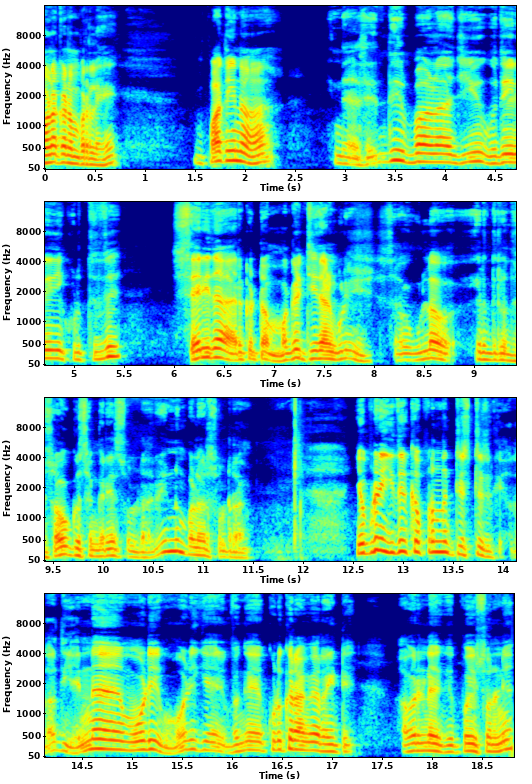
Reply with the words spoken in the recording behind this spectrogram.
வணக்கம் நம்பர்களே பார்த்தீங்கன்னா இந்த செந்தில் பாலாஜியும் உதயநிதி கொடுத்தது சரிதான் இருக்கட்டும் மகிழ்ச்சி தான் கூட உள்ளே இருந்துட்டு வந்து சவுக்கு சங்கரே சொல்கிறாரு இன்னும் பலர் சொல்கிறாங்க எப்படி இதுக்கப்புறம் தான் டெஸ்ட் இருக்குது அதாவது என்ன மோடி மோடிக்கு இவங்க கொடுக்குறாங்க ரைட்டு அவர் என்ன போய் சொன்னோன்னே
